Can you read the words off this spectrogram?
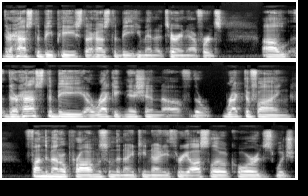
there has to be peace, there has to be humanitarian efforts. Uh, there has to be a recognition of the rectifying fundamental problems from the 1993 Oslo Accords, which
